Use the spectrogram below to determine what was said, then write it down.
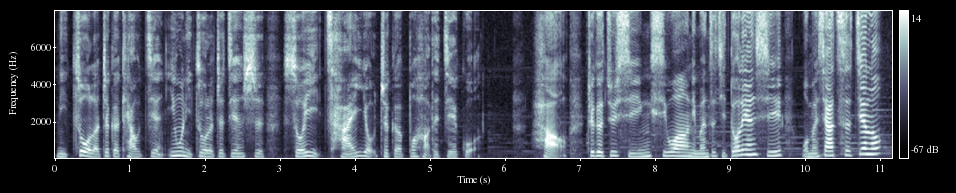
你做了这个条件，因为你做了这件事，所以才有这个不好的结果。好，这个句型希望你们自己多练习。我们下次见喽。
